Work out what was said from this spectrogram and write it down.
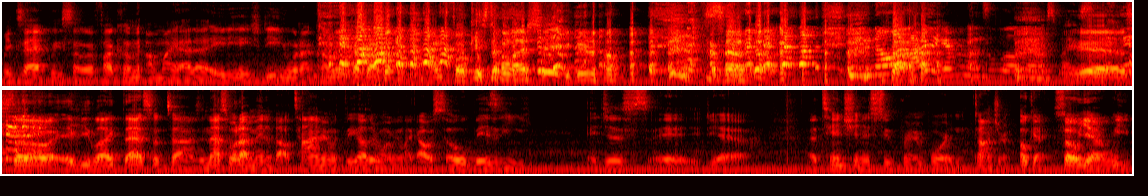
Exactly. So if I come in, I might have that ADHD when I come in because I'm, I'm focused on my shit. You know. so. you know what? I think everyone's a little more spicy. Yeah, so it'd be like that sometimes, and that's what I meant about timing with the other women. Like I was so busy, it just, it, yeah, attention is super important. Tantra. Okay, so yeah, we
